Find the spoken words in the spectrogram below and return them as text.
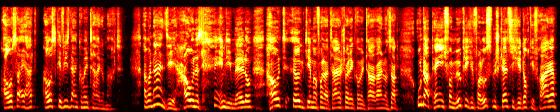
Außer er hat ausgewiesen einen Kommentar gemacht. Aber nein, sie hauen es in die Meldung, haut irgendjemand von der Tagesschau den Kommentar rein und sagt, unabhängig von möglichen Verlusten stellt sich jedoch die Frage,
